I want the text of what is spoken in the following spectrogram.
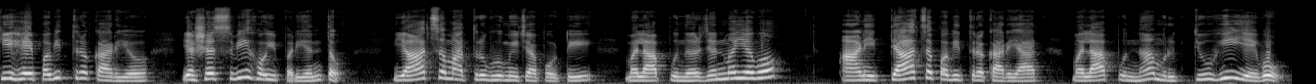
की हे पवित्र कार्य यशस्वी होईपर्यंत याच मातृभूमीच्या पोटी मला पुनर्जन्म येवो आणि त्याच पवित्र कार्यात मला पुन्हा मृत्यूही येवो.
